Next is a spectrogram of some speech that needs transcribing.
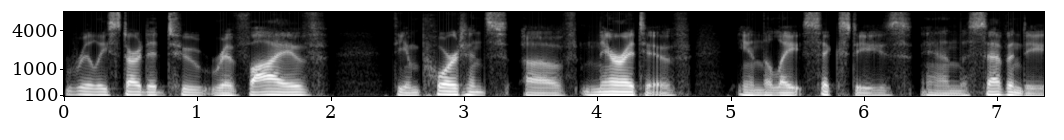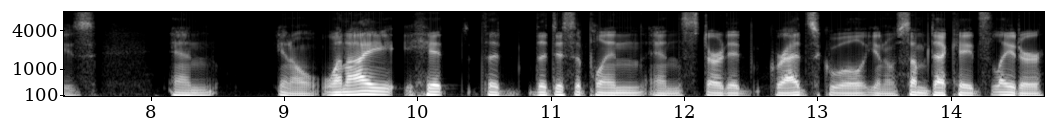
really started to revive the importance of narrative in the late 60s and the 70s. And you know, when I hit the the discipline and started grad school, you know, some decades later,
